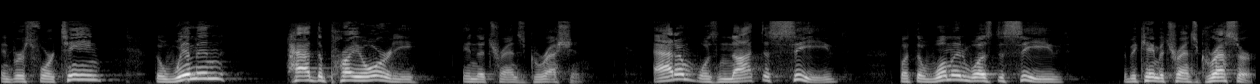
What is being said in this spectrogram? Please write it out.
in verse 14. The women had the priority in the transgression. Adam was not deceived, but the woman was deceived and became a transgressor.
